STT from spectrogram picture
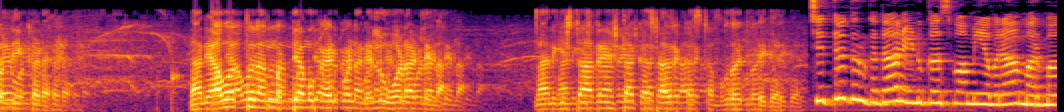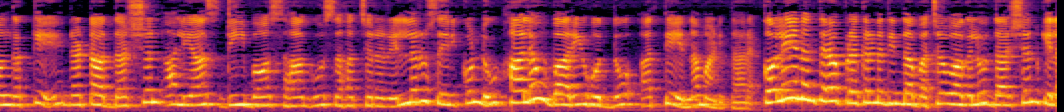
ಒಂದು ಈ ಕಡೆ. ನಾನು ಯಾವತ್ತೂ ನನ್ನ ಮಧ್ಯ ಮುಖ ಹಿಡ್ಕೊಂಡು ನಾನು ಎಲ್ಲೂ ಓಡಾಡ್ಲಿಲ್ಲ. ಇಷ್ಟ ಆದ್ರೆ ಇಷ್ಟ ಕಷ್ಟ ಆದ್ರೆ ಕಷ್ಟ ಚಿತ್ರದುರ್ಗದ ರೇಣುಕಾಸ್ವಾಮಿ ಅವರ ಮರ್ಮಾಂಗಕ್ಕೆ ನಟ ದರ್ಶನ್ ಅಲಿಯಾಸ್ ಡಿ ಬಾಸ್ ಹಾಗೂ ಸಹಚರರೆಲ್ಲರೂ ಸೇರಿಕೊಂಡು ಹಲವು ಬಾರಿ ಹೊದ್ದು ಹತ್ಯೆಯನ್ನ ಮಾಡಿದ್ದಾರೆ. ಕೊಲೆಯ ನಂತರ ಪ್ರಕರಣದಿಂದ ಬಚಾವಾಗಲು ದರ್ಶನ್ ಕೆಲ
